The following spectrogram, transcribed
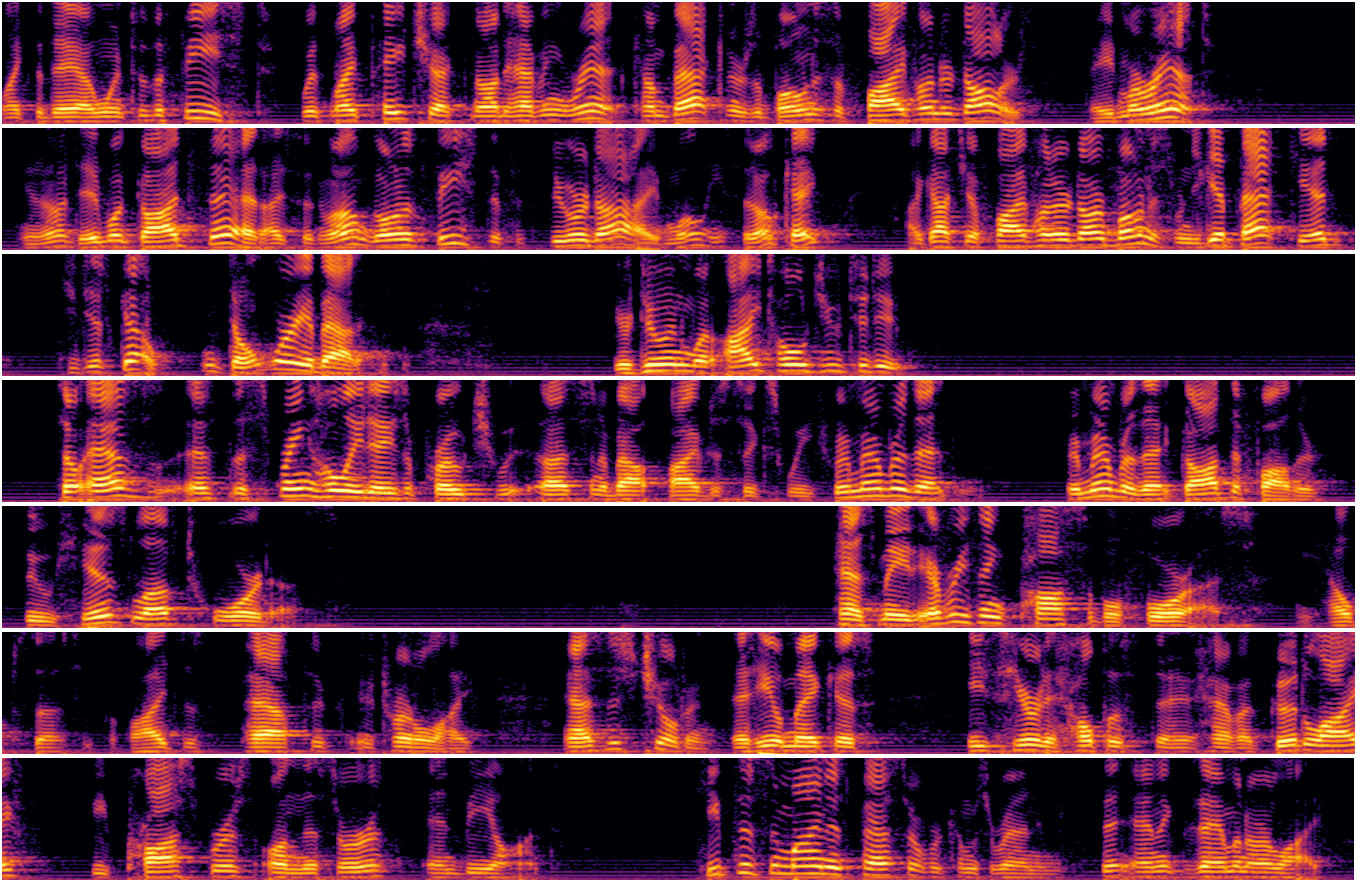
Like the day I went to the feast with my paycheck not having rent. Come back and there's a bonus of $500. Paid my rent. You know, did what God said. I said, Well, I'm going to the feast if it's do or die. Well, he said, Okay, I got you a $500 bonus. When you get back, kid, you just go. Don't worry about it. You're doing what I told you to do. So as, as the spring holy days approach us in about five to six weeks, remember that, remember that God the Father, through his love toward us, has made everything possible for us. He helps us. He provides us the path to eternal life as his children. That he'll make us, he's here to help us to have a good life, be prosperous on this earth and beyond. Keep this in mind as Passover comes around and, and examine our lives.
